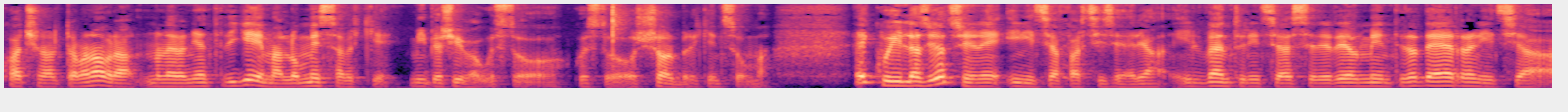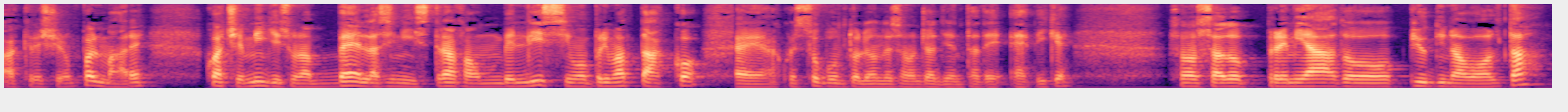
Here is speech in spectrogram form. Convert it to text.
Qua c'è un'altra manovra, non era niente di che, ma l'ho messa perché mi piaceva questo, questo short break, insomma. E qui la situazione inizia a farsi seria, il vento inizia a essere realmente da terra, inizia a crescere un po' il mare. Qua c'è Miki su una bella sinistra, fa un bellissimo primo attacco e a questo punto le onde sono già diventate epiche. Sono stato premiato più di una volta.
